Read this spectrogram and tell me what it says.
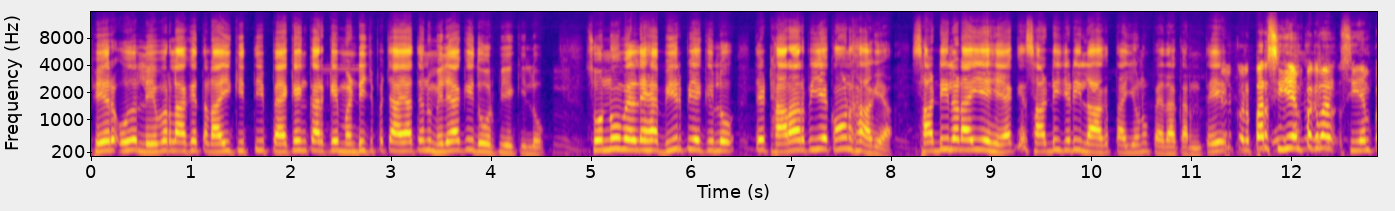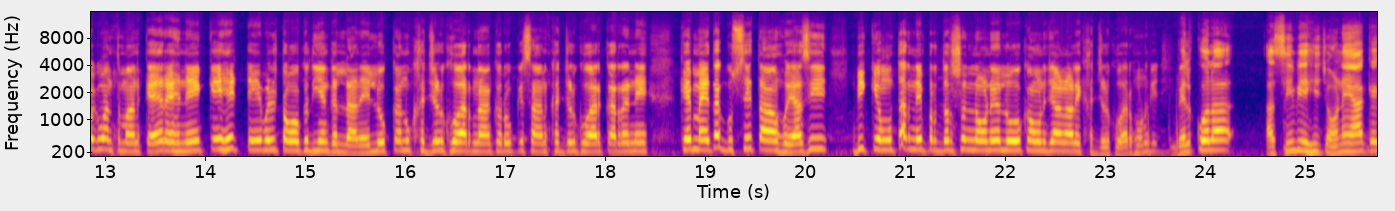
ਫਿਰ ਉਹ ਲੇਬਰ ਲਾ ਕੇ ਤੜਾਈ ਕੀਤੀ ਪੈਕਿੰਗ ਕਰਕੇ ਮੰਡੀ 'ਚ ਪਹੁੰਚਾਇਆ ਤੇ ਉਹਨੂੰ ਮਿਲਿਆ ਕਿ 2 ਰੁਪਏ ਕਿਲੋ। ਸੋਨੂੰ ਮਿਲ ਰਿਹਾ 20 ਰੁਪਏ ਕਿਲੋ ਤੇ 18 ਰੁਪਏ ਕੌਣ ਖਾ ਗਿਆ? ਸਾਡੀ ਲੜਾਈ ਇਹ ਹੈ ਕਿ ਸਾਡੀ ਜਿਹੜੀ ਲਾਗਤ ਆਈ ਉਹਨੂੰ ਪੈਦਾ ਕਰਨ ਤੇ ਬਿਲਕੁਲ ਪਰ ਸੀਐਮ ਭਗਵੰਤ ਸੀਐਮ ਭਗਵੰਤ ਮਾਨ ਕਹਿ ਰਹੇ ਨੇ ਕਿ ਇਹ ਟੇਬਲ ਟਾਕ ਦੀਆਂ ਗੱਲਾਂ ਨੇ। ਲੋਕਾਂ ਨੂੰ ਖੱਜਲ ਖੁਆਰ ਨਾ ਕਰੋ ਕਿਸਾਨ ਖੱਜਲ ਖੁਆਰ ਕਰ ਰਹੇ ਨੇ ਕਿ ਮੈਂ ਤਾਂ ਗੁੱਸੇ ਤਾਂ ਹੋਇਆ ਸੀ ਵੀ ਕਿਉਂ ਧਰਨੇ ਪ੍ਰਦਰਸ਼ਨ ਲਾਉਣੇ ਲੋਕ ਆਉਣ ਜਾਣ ਵਾਲੇ ਖੱਜਲ ਖੁਆਰ ਹੋਣਗੇ ਜੀ। ਬਿਲਕੁਲ ਅਸੀਂ ਵੀ ਇਹੀ ਚਾਹੁੰਦੇ ਆ ਕਿ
